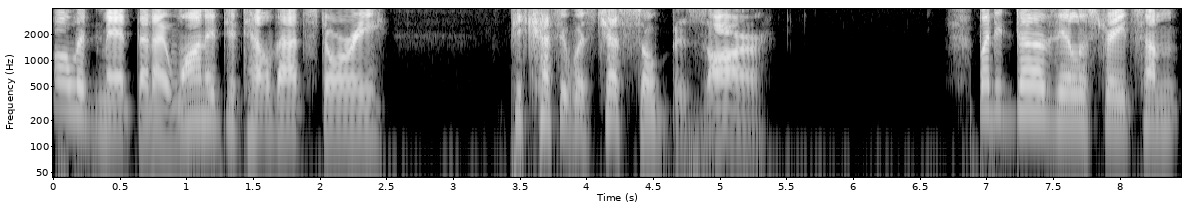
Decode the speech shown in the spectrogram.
I'll admit that I wanted to tell that story because it was just so bizarre. But it does illustrate some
